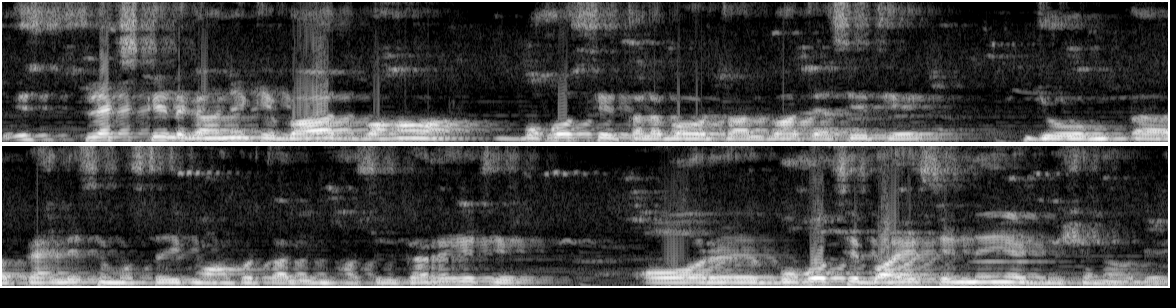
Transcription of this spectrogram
तो इस फ्लैक्स के लगाने के बाद वहाँ बहुत से तलबा और तलबात ऐसे थे जो पहले से मुस्तक वहाँ पर तालीम हासिल कर रहे थे और बहुत से बाहर से नए एडमिशन आ गए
